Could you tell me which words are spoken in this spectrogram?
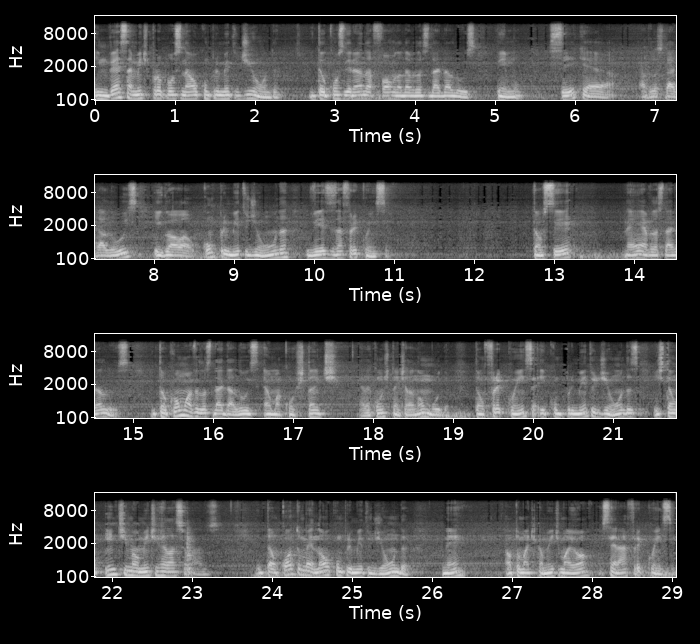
inversamente proporcional ao comprimento de onda. Então, considerando a fórmula da velocidade da luz, temos c, que é a velocidade da luz, igual ao comprimento de onda vezes a frequência. Então, c né, é a velocidade da luz. Então, como a velocidade da luz é uma constante, ela é constante, ela não muda. Então, frequência e comprimento de ondas estão intimamente relacionados. Então, quanto menor o comprimento de onda, né, automaticamente maior será a frequência.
